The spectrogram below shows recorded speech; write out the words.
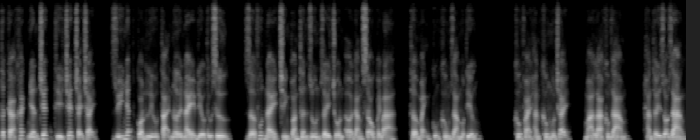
tất cả khách nhân chết thì chết chạy chạy, duy nhất còn lưu tại nơi này điều tự sư, giờ phút này chính toàn thân run dày trốn ở đằng sau quầy ba, thở mạnh cũng không dám một tiếng. Không phải hắn không muốn chạy, mà là không dám, hắn thấy rõ ràng,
